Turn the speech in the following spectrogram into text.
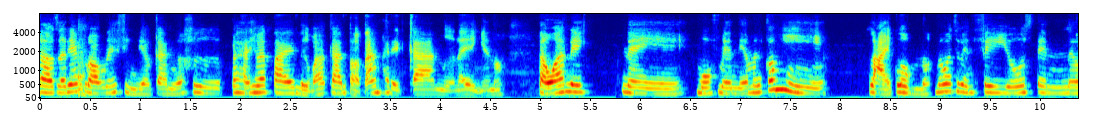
เราจะเรียกร้องในสิ่งเดียวกันก็คือประชาธิปไตยหรือว่าการต่อต้านเผด็จการหรืออะไรอย่างเงี้ยเนาะแต่ว่าในใน movement เนี้ยมันก็มีหลายกลุ่มเนาะไม่ว่าจะเป็นฟรียูสเป็นแนว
